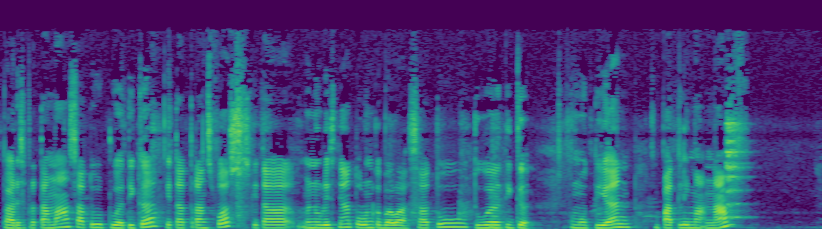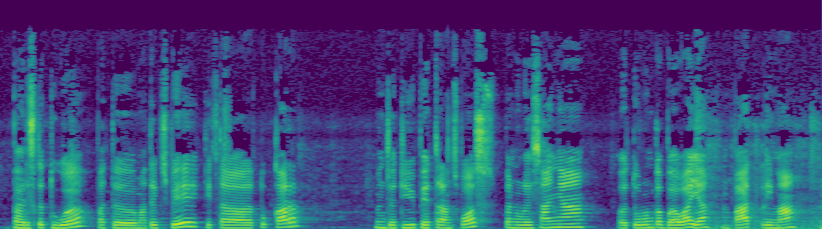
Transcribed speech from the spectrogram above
baris pertama 1 2 3 kita transpose kita menulisnya turun ke bawah 1 2 3 kemudian 4 5 6 baris kedua pada matriks B kita tukar menjadi B transpose penulisannya e, turun ke bawah ya 4 5 6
